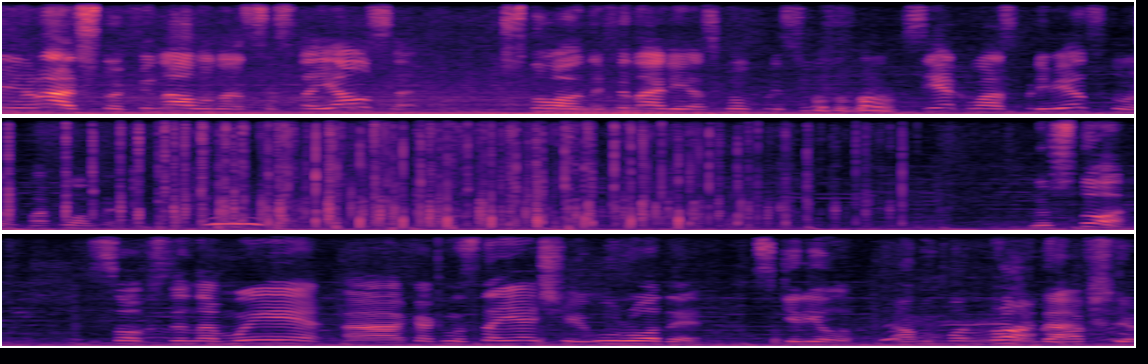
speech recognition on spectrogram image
Очень рад, что финал у нас состоялся, что на финале я смог присутствовать. Всех вас приветствую, похлопаем. Ну что, собственно, мы, а, как настоящие уроды с Кириллом. да. вообще.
